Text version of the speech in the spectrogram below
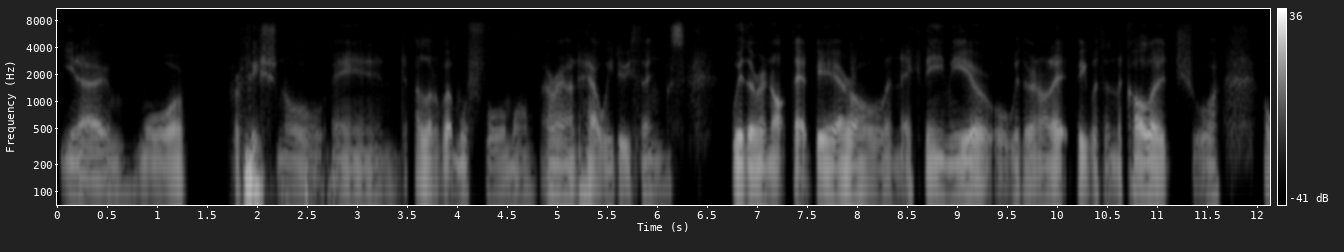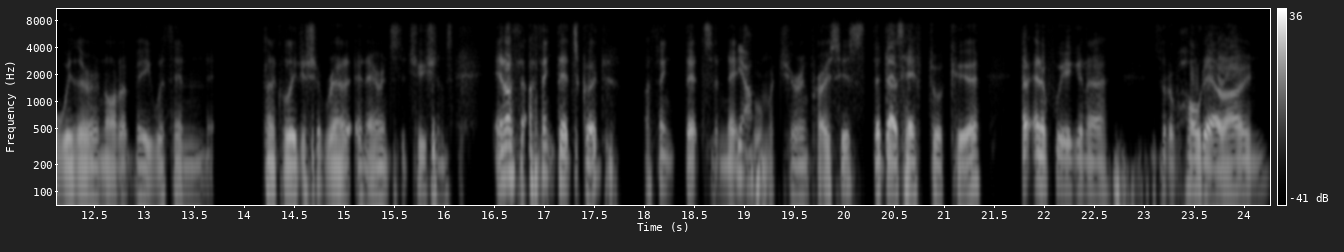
you know, more professional and a little bit more formal around how we do things whether or not that be our role in academia or whether or not it be within the college or or whether or not it be within clinical leadership in our institutions. And I, th- I think that's good. I think that's a natural yeah. maturing process that does have to occur. And if we're going to sort of hold our own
